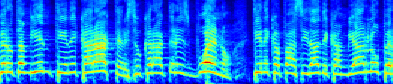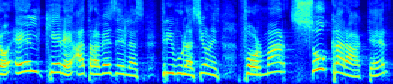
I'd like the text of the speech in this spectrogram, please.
pero también tiene carácter. Su carácter es bueno, tiene capacidad de cambiarlo, pero Él quiere a través de las tribulaciones formar su carácter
